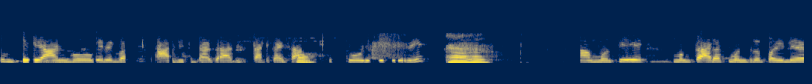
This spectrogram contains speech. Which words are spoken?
तुमचे अनुभव वगैरे बघ- आधी दादा काय काय सांगतो स्टोरी वगैरे. हा हा. हा, मग ते मग तारक मंत्र पहिले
